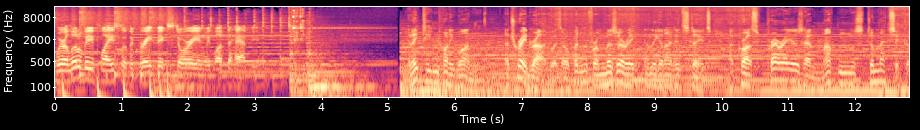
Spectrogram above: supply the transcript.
We're a little bitty place with a great big story, and we'd love to have you. In 1821, a trade route was opened from Missouri in the United States across prairies and mountains to Mexico.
